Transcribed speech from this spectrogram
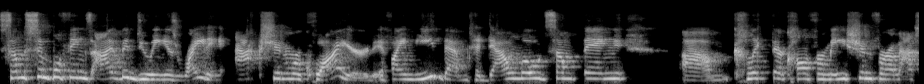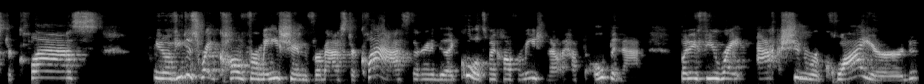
Some simple things I've been doing is writing action required. If I need them to download something, um, click their confirmation for a master class. You know, if you just write confirmation for master class, they're going to be like, cool, it's my confirmation. I don't have to open that. But if you write action required,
